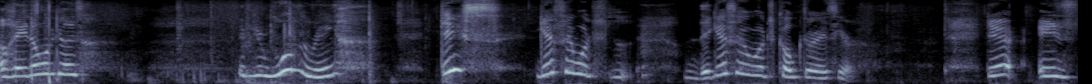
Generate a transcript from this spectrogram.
Okay, know what, guys? If you're wondering, this guess how much guess how much coke there is here. There is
